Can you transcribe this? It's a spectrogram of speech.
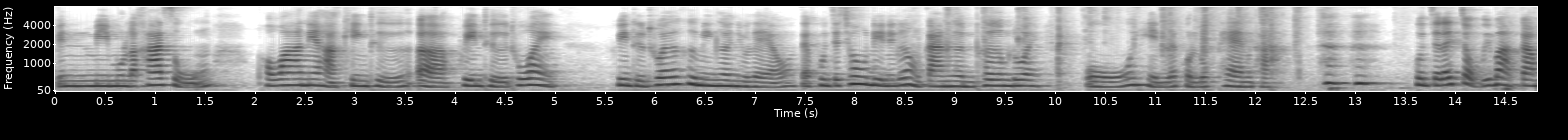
เป็นมีมูลค่าสูง เพราะว่าเนี่ยค่ะคิงถือเอ่อควีนถือถ้วยควีนถือถ้วยก็คือมีเงินอยู่แล้ว แต่คุณจะโชคดีในเรื่องของการเงินเพิ่มด้วย โอ้เห็นแล้วขนลุกแทนค่ะ คุณจะได้จบวิบากกรรม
